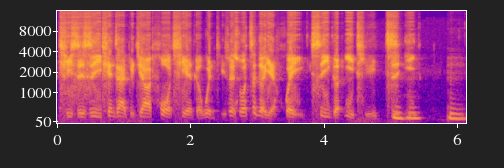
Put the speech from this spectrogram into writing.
其实是现在比较迫切的问题，所以说这个也会是一个议题之一。嗯，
